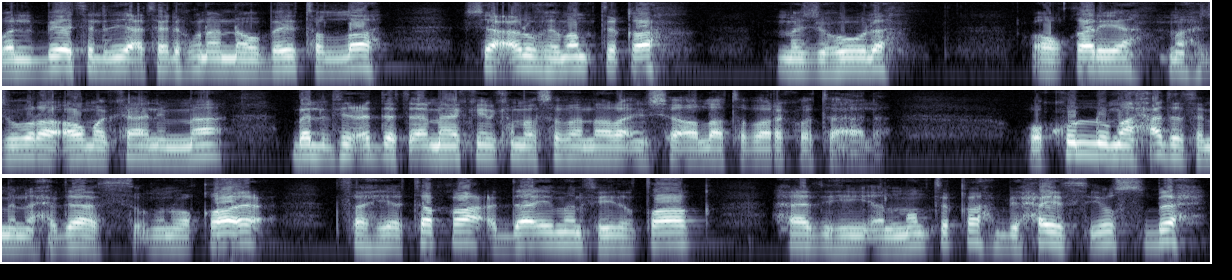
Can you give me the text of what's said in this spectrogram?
والبيت الذي يعترفون أنه بيت الله جعلوه في منطقة مجهولة أو قرية مهجورة أو مكان ما بل في عدة أماكن كما سوف نرى إن شاء الله تبارك وتعالى. وكل ما حدث من أحداث ومن وقائع فهي تقع دائما في نطاق هذه المنطقة بحيث يصبح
